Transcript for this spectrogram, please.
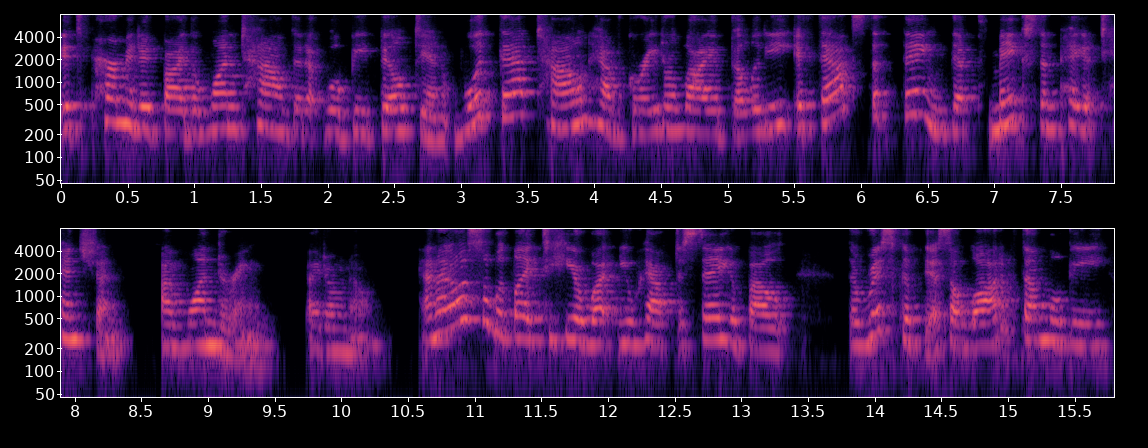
it's permitted by the one town that it will be built in. Would that town have greater liability? If that's the thing that makes them pay attention, I'm wondering. I don't know. And I also would like to hear what you have to say about the risk of this. A lot of them will be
